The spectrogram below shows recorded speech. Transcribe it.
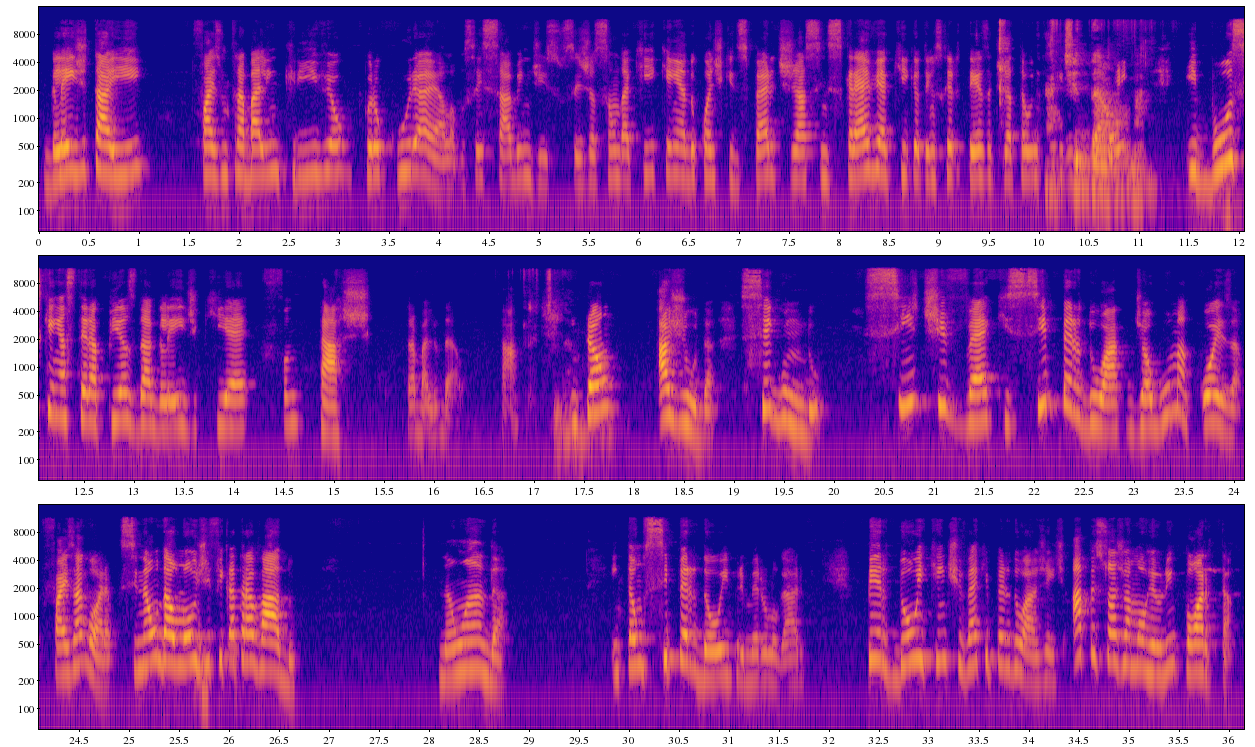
Gleide está aí, faz um trabalho incrível, procura ela, vocês sabem disso, vocês já são daqui, quem é do Quantic Desperte já se inscreve aqui, que eu tenho certeza que já estão inscritos também, e busquem as terapias da Glade, que é fantástico o trabalho dela, tá? Então, ajuda. Segundo, se tiver que se perdoar de alguma coisa, faz agora, senão o download fica travado. Não anda, então, se perdoe em primeiro lugar. Perdoe quem tiver que perdoar, gente. A pessoa já morreu, não importa.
